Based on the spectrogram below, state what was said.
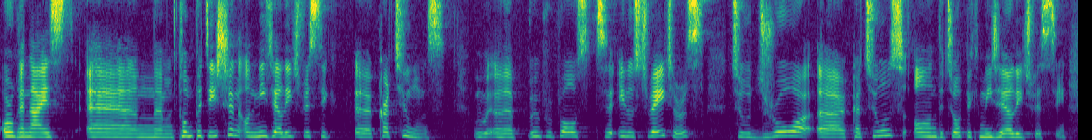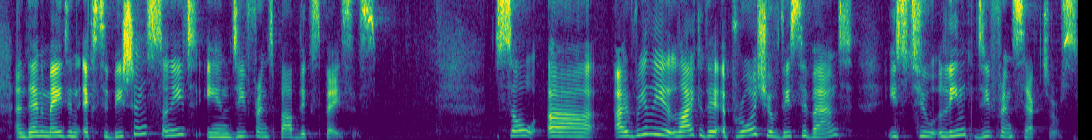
organized a um, competition on media literacy uh, cartoons. We, uh, we proposed illustrators to draw uh, cartoons on the topic media literacy and then made an exhibitions on it in different public spaces. So uh, I really like the approach of this event is to link different sectors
